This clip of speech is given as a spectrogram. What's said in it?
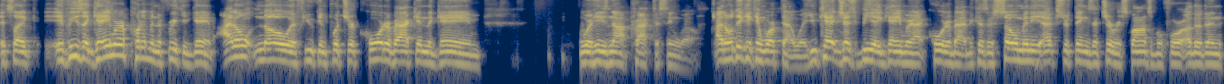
It's like if he's a gamer, put him in the freaking game. I don't know if you can put your quarterback in the game where he's not practicing well. I don't think it can work that way. You can't just be a gamer at quarterback because there's so many extra things that you're responsible for other than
